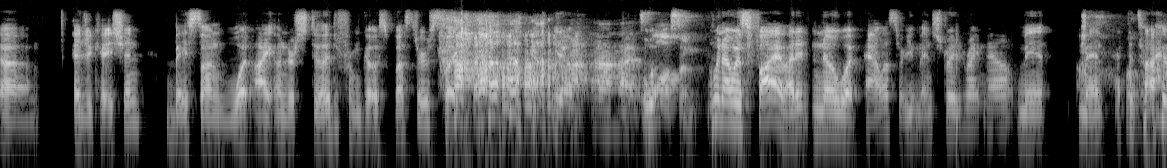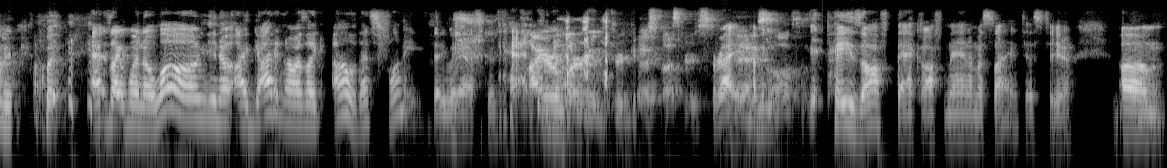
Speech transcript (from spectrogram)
um, education based on what I understood from Ghostbusters. Like you know, That's w- awesome. when I was five, I didn't know what Alice, are you menstruated right now? meant meant at the time. But as I went along, you know, I got it, and I was like, oh, that's funny that he would ask me that. Higher learning through Ghostbusters. Right, That I mean, awesome. It pays off. Back off, man. I'm a scientist. You know. Um,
